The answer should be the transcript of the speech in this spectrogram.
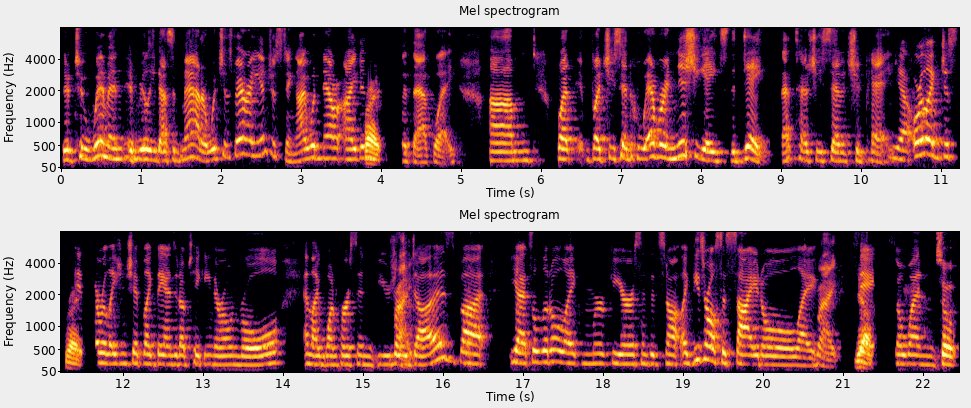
they're two women, it really doesn't matter, which is very interesting. I would never, I didn't Right. Put it that way, um, but but she said whoever initiates the date, that's how she said it should pay. Yeah, or like just Right. in a relationship, like they ended up taking their own role and like one person usually Right. does. But yeah, it's a little like murkier since it's not like these are all societal like Right. Yeah. So when So,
